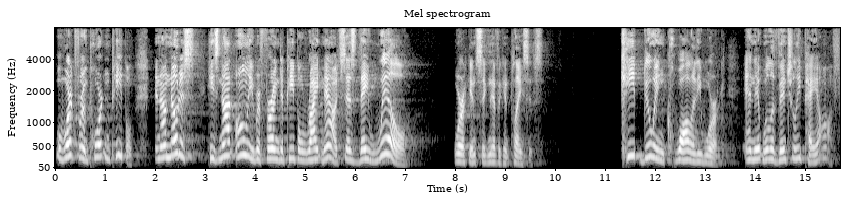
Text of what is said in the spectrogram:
will work for important people. And now notice he's not only referring to people right now, it says they will work in significant places. Keep doing quality work, and it will eventually pay off.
